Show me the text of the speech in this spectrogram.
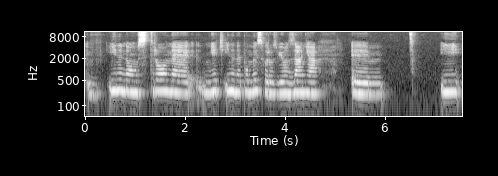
w inną stronę, mieć inne pomysły, rozwiązania ym, i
